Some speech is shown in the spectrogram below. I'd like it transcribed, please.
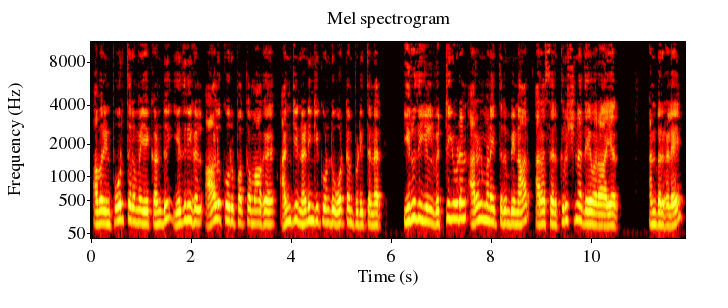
அவரின் போர்த்திறமையைக் கண்டு எதிரிகள் ஆளுக்கொரு பக்கமாக அஞ்சி நடுங்கிக் கொண்டு ஓட்டம் பிடித்தனர். இறுதியில் வெற்றியுடன் அரண்மனை திரும்பினார் அரசர் கிருஷ்ணதேவராயர். அன்பர்களே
